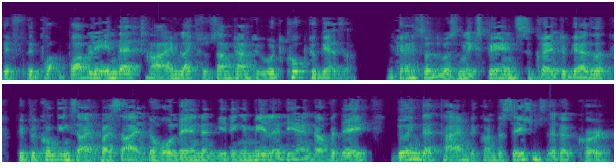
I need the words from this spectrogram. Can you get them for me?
if they probably in that time, like so sometimes we would cook together. Okay. So it was an experience to create together, people cooking side by side the whole day and then eating a meal at the end of a day. During that time, the conversations that occurred,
